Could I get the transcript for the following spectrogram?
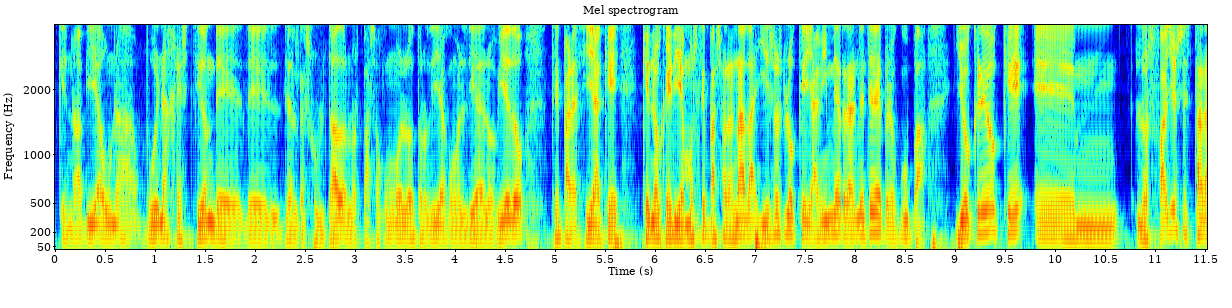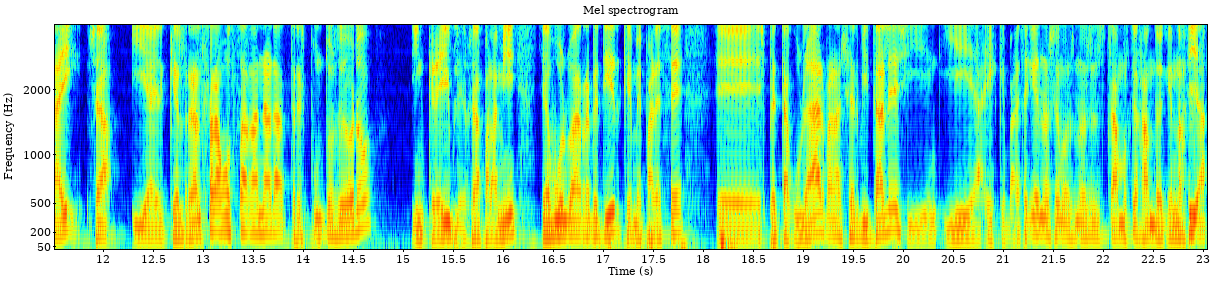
que no había una buena gestión de, de, del resultado. Nos pasó como el otro día, como el día del Oviedo, que parecía que, que, no queríamos que pasara nada, y eso es lo que a mí me, realmente me preocupa. Yo creo que eh, los fallos están ahí, o sea, y el que el Real Zaragoza ganara tres puntos de oro increíble. O sea, para mí, ya vuelvo a repetir que me parece eh, espectacular, van a ser vitales y, y, y, que parece que nos, hemos, nos estamos quejando de que no haya,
